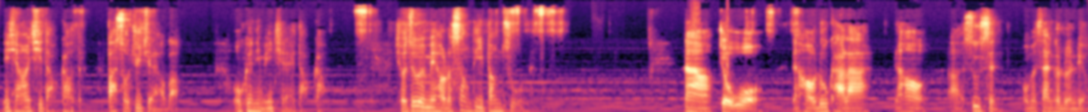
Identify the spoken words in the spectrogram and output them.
你想要一起祷告的，把手举起来好不好？我跟你们一起来祷告，求这位美好的上帝帮助我们。那就我，然后卢卡拉，然后啊，Susan，我们三个轮流。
